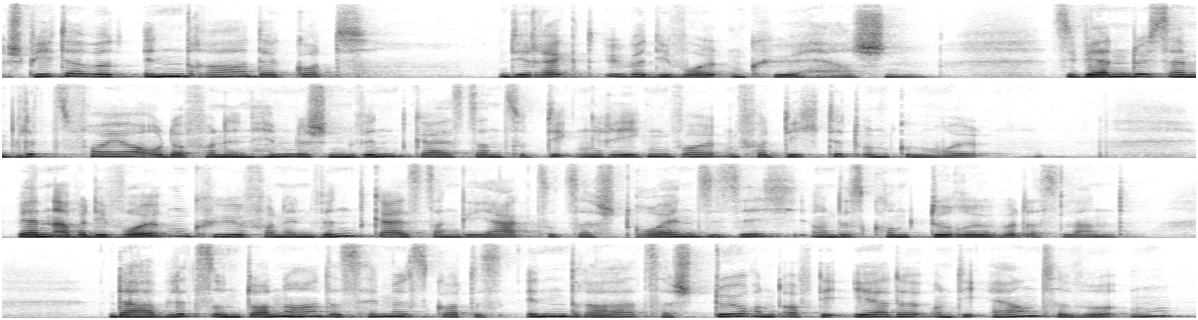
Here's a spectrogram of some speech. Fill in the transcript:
Später wird Indra, der Gott, direkt über die Wolkenkühe herrschen. Sie werden durch sein Blitzfeuer oder von den himmlischen Windgeistern zu dicken Regenwolken verdichtet und gemolken. Werden aber die Wolkenkühe von den Windgeistern gejagt, so zerstreuen sie sich und es kommt Dürre über das Land. Da Blitz und Donner des Himmelsgottes Indra zerstörend auf die Erde und die Ernte wirken,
